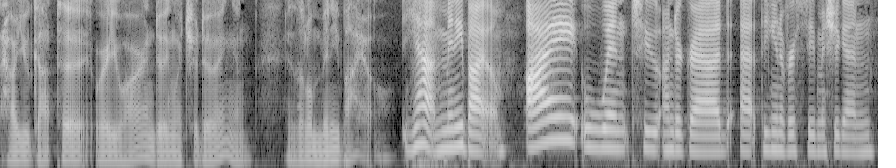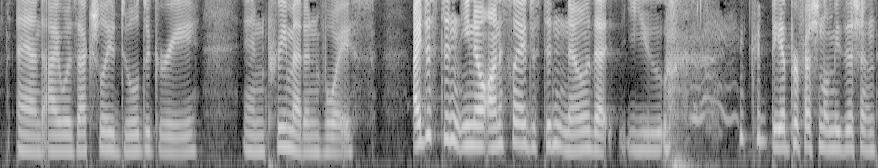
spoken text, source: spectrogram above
how you got to where you are and doing what you're doing and your little mini bio. Yeah, mini bio. I went to undergrad at the University of Michigan and I was actually a dual degree in pre med and voice. I just didn't, you know, honestly, I just didn't know that you could be a professional musician.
